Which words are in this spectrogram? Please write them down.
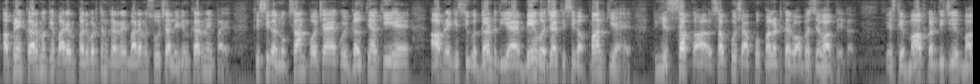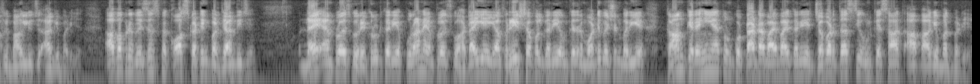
अपने कर्म के बारे में, परिवर्तन करने के बारे में सोचा, लेकिन कर नहीं पाए। किसी का नुकसान पहुँचाया कोई गलतियाँ की है, आपने किसी को दंड दिया है, बेवजह किसी का अपमान किया है तो ये सब सब कुछ आपको पलट कर वापस जवाब देगा। इसलिए माफ़ कर दीजिए, माफ़ी मांग लीजिए, आगे बढ़िए। आप अपने बिज़नेस में कॉस्ट कटिंग पर ध्यान दीजिए। नए एम्प्लॉयज़ को रिक्रूट करिए, पुराने एम्प्लॉयज़ को हटाइए या फिर रीशफल करिए, उनके अंदर मोटिवेशन भरिए काम के नहीं है तो उनको टाटा बाय बाय करिए, ज़बरदस्ती उनके साथ आप आगे मत बढ़िए।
